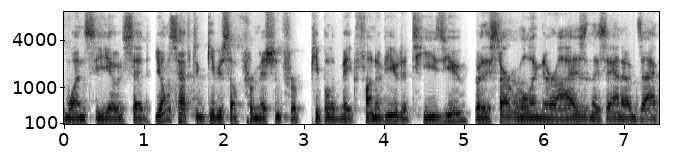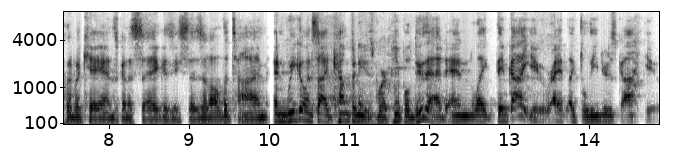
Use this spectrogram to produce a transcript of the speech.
one CEO who said, you almost have to give yourself permission for people to make fun of you, to tease you, where they start rolling their eyes and they say, I know exactly what Kaihan's going to say because he says it all the time. And we go inside companies where people do that and like they've got you, right? Like the leaders got you.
